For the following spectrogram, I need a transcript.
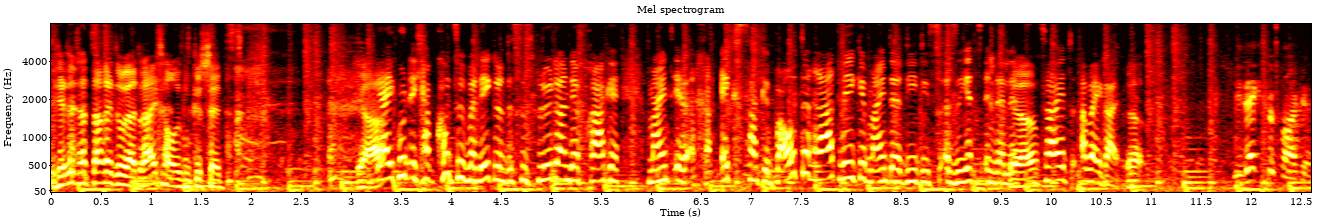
Ich hätte tatsächlich sogar 3000 geschätzt. Ja, Ja gut, ich habe kurz überlegt und das ist blöd an der Frage, meint er ra- extra gebaute Radwege, meint er die, die es also jetzt in der letzten Ja. Zeit, aber egal. ja. Die sechste Frage.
